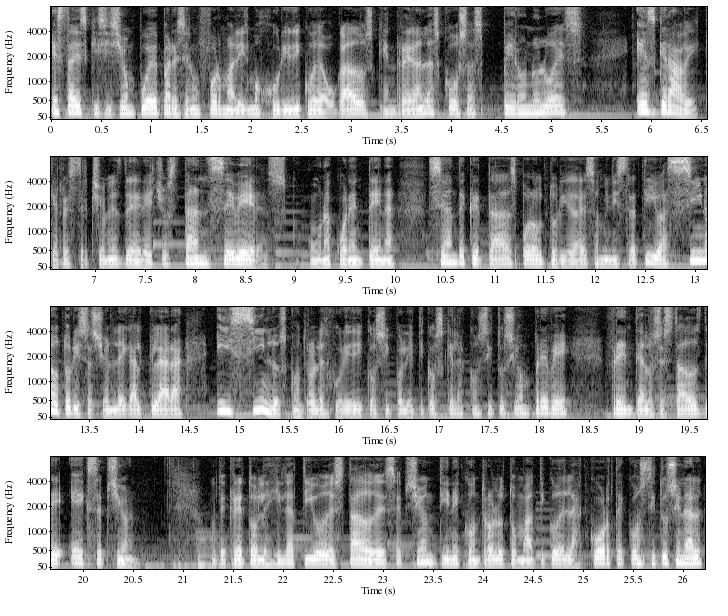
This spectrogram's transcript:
Esta disquisición puede parecer un formalismo jurídico de abogados que enredan las cosas, pero no lo es. Es grave que restricciones de derechos tan severas una cuarentena sean decretadas por autoridades administrativas sin autorización legal clara y sin los controles jurídicos y políticos que la Constitución prevé frente a los estados de excepción. Un decreto legislativo de estado de excepción tiene control automático de la Corte Constitucional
